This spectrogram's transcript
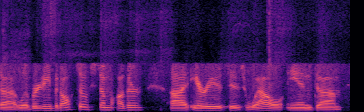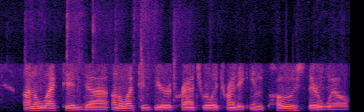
uh, liberty, but also some other uh, areas as well. And um, unelected uh, unelected bureaucrats really trying to impose their will.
